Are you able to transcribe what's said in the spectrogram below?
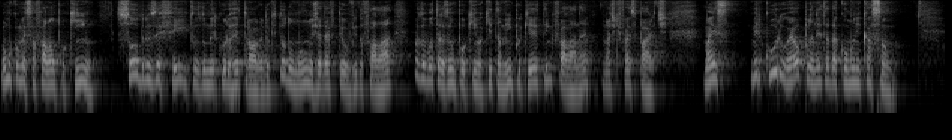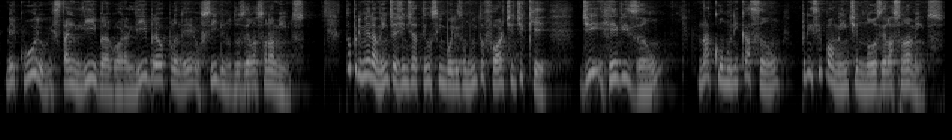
Vamos começar a falar um pouquinho sobre os efeitos do Mercúrio retrógrado, que todo mundo já deve ter ouvido falar, mas eu vou trazer um pouquinho aqui também, porque tem que falar, né? Acho que faz parte. Mas Mercúrio é o planeta da comunicação. Mercúrio está em Libra agora. Libra é o planeta, o signo dos relacionamentos. Então, primeiramente, a gente já tem um simbolismo muito forte de quê? De revisão na comunicação, principalmente nos relacionamentos.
